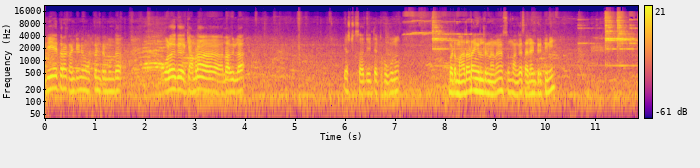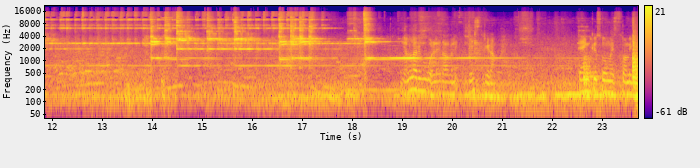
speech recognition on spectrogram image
ಇದೇ ಥರ ಕಂಟಿನ್ಯೂ ಹೋಗ್ಕೊಂಡ್ರಿ ಮುಂದೆ. ಒಳಗೆ ಕ್ಯಾಮ್ರಾ ಅಲಾವಿಲ್ಲ ಎಷ್ಟು ಸಾಧ್ಯ ಐತೆ ಅಷ್ಟು ಹೋಗುನು. ಬಟ್ ಮಾತಾಡಂಗಿಲ್ಲ ರೀ ನಾನು, ಸುಮ್ಮ ಹಂಗೆ ಸೈಲೆಂಟ್ ಇರ್ತೀನಿ. ಎಲ್ಲರಿಗೂ ಒಳ್ಳೆಯದಾಗಲಿ ಜೈ Shriram. Thank you so much Swamiji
